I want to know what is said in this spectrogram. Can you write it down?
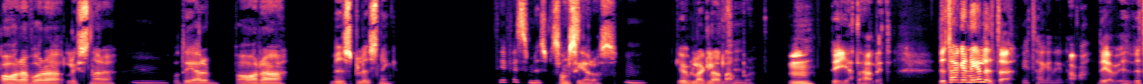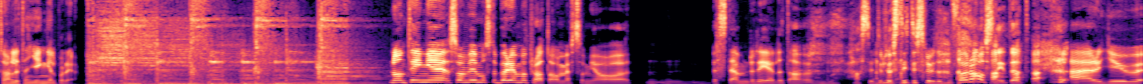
bara våra lyssnare. Mm. Och det är bara mysbelysning Det är faktiskt mysigt. som ser oss. Mm. Gula glödlampor. Mm, det är jättehärligt. Vi taggar ner lite. Vi taggar ner lite. Ja, det gör vi. Vi tar en liten jingel på det. Någonting eh, som vi måste börja med att prata om eftersom jag mm, bestämde det lite av hastigt och lustigt i slutet på förra avsnittet är ju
